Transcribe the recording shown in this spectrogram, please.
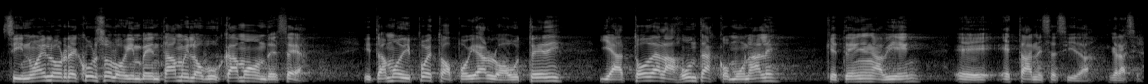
Si no hay los recursos, los inventamos y los buscamos donde sea. Y estamos dispuestos a apoyarlo a ustedes y a todas las juntas comunales que tengan a bien eh, esta necesidad. Gracias.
